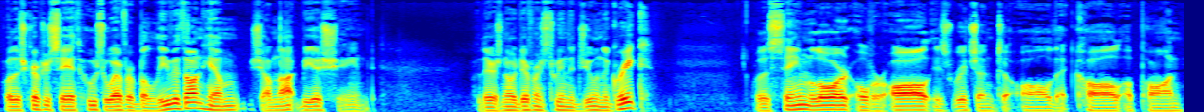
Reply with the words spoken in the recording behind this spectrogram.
For the scripture saith, Whosoever believeth on him shall not be ashamed. For there is no difference between the Jew and the Greek for the same Lord over all is rich unto all that call upon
